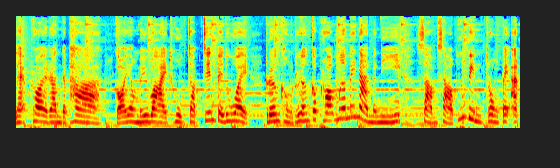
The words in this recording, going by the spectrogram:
และพลอยรันดภา ก็ยังไม่วายถูกจับจิ้นไปด้วย เรื่องของเรื่องก็เพราะเมื่อไม่นานมานี้ สามสาวเพิ่งบินตรงไปอัด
